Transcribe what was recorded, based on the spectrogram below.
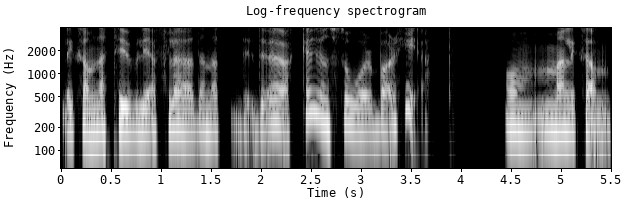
liksom naturliga flöden. Att det, det ökar ju en sårbarhet. Om man liksom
